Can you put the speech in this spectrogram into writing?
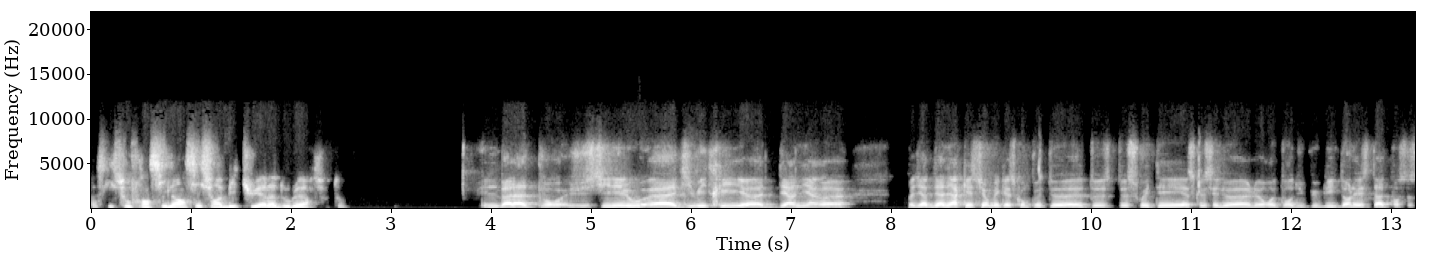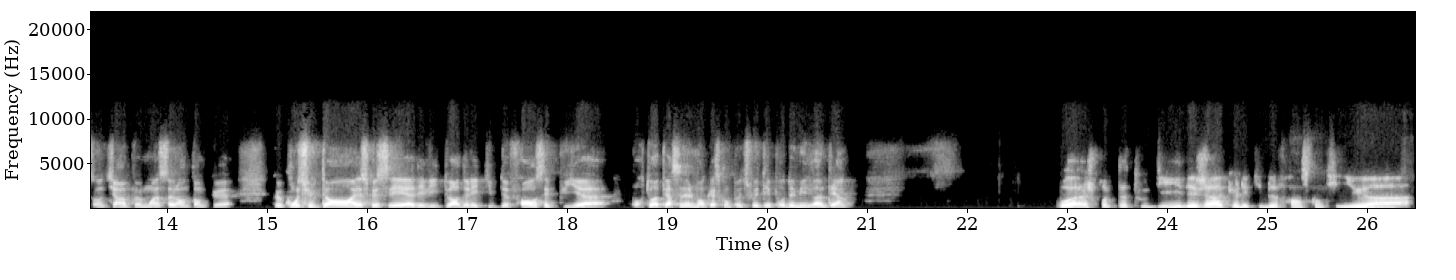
parce qu'ils souffrent en silence et sont habitués à la douleur surtout. Une balade pour Justine et Lou. Euh, Dimitri, euh, dernière, euh, dire dernière question, mais qu'est-ce qu'on peut te, te, souhaiter? Est-ce que c'est le, retour du public dans les stades pour se sentir un peu moins seul en tant que, que consultant? Est-ce que c'est des victoires de l'équipe de France? Et puis, pour toi personnellement, qu'est-ce qu'on peut te souhaiter pour 2021 Ouais, je crois que tu as tout dit. Déjà que l'équipe de France continue à,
